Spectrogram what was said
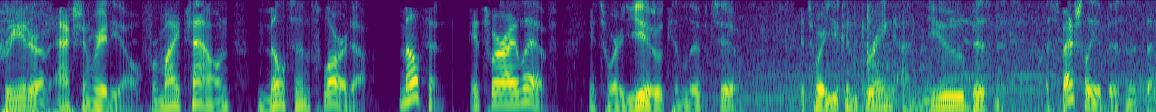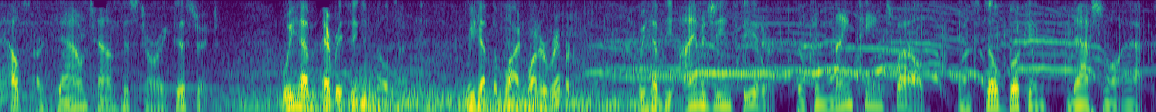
creator of Action Radio for my town, Milton, Florida. Milton, it's where I live. It's where you can live too. It's where you can bring a new business, especially a business that helps our downtown historic district. We have everything in Milton. We have the Blackwater River. We have the Imogene Theater, built in 1912 and still booking national acts.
